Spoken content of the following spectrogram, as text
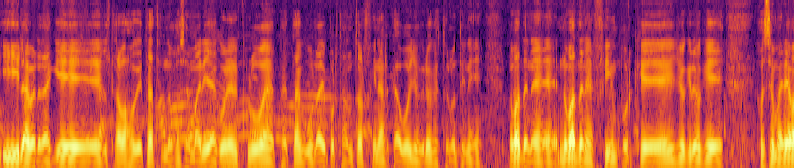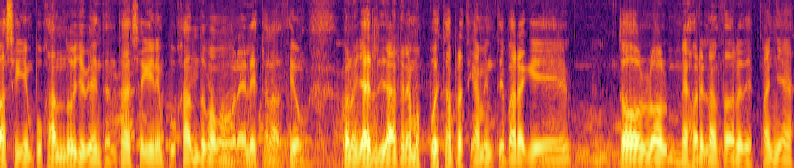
Y la verdad que el trabajo que está haciendo José María con el club es espectacular y por tanto al fin y al cabo yo creo que esto no tiene no va a tener no va a tener fin porque yo creo que José María va a seguir empujando, yo voy a intentar seguir empujando, vamos a poner la instalación, bueno ya la tenemos puesta prácticamente para que todos los mejores lanzadores de España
